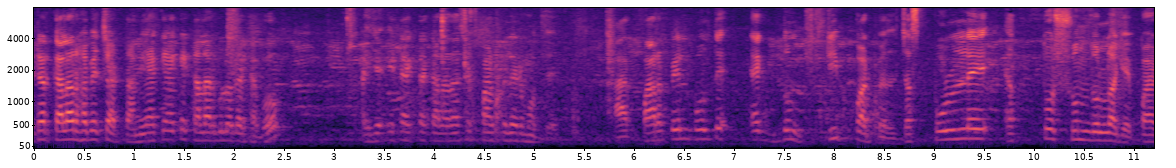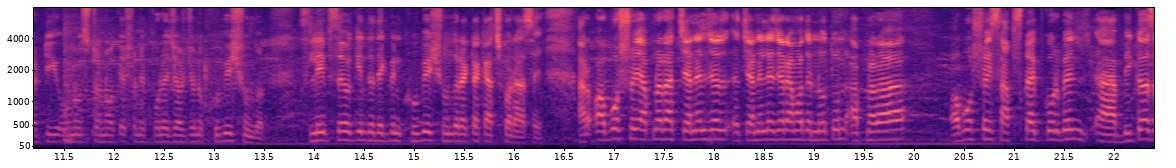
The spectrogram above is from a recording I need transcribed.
এটার কালার হবে চারটা। আমি একে একে কালারগুলো দেখাবো। এই যে এটা একটা কালার আছে পার্পেলের মধ্যে। আর পার্পেল বলতে একদম ডিপ পার্পেল জাস্ট পরলে এত সুন্দর লাগে পার্টি অনুষ্ঠান অকেশনে পরে যাওয়ার জন্য খুবই সুন্দর। স্লিপসেও কিন্তু দেখবেন খুবই সুন্দর একটা কাজ করা আছে। আর অবশ্যই আপনারা চ্যানেল চ্যানেলে যারা আমাদের নতুন, আপনারা অবশ্যই সাবস্ক্রাইব করবেন বিকজ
